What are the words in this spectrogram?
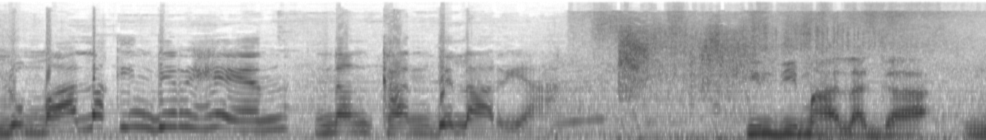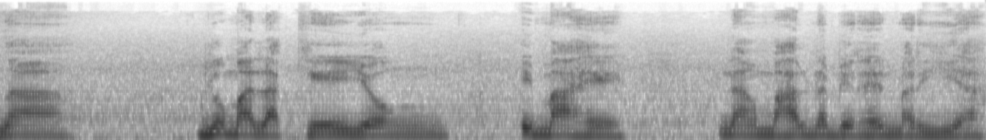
lumalaking birhen ng Candelaria. hindi mahalaga na lumalaki yung imahe ng mahal na Birhen Maria.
